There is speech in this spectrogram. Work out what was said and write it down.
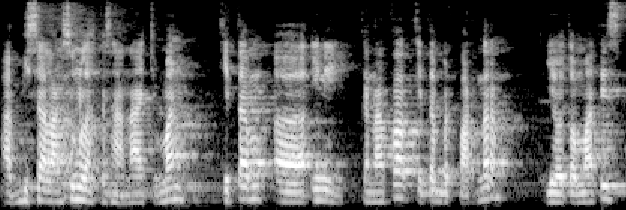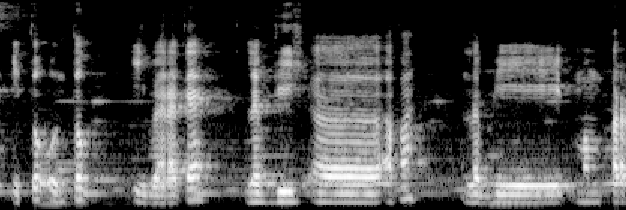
uh, bisa langsung lah ke sana. Cuman kita uh, ini kenapa kita berpartner ya otomatis itu untuk ibaratnya lebih uh, apa lebih memper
